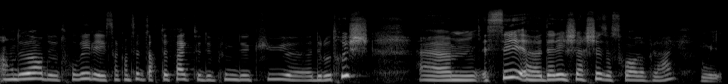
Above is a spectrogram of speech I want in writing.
en dehors de trouver les 57 artefacts de plumes de cul euh, de l'autruche Euh, c'est euh, d'aller chercher the Sword of Life Oui.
